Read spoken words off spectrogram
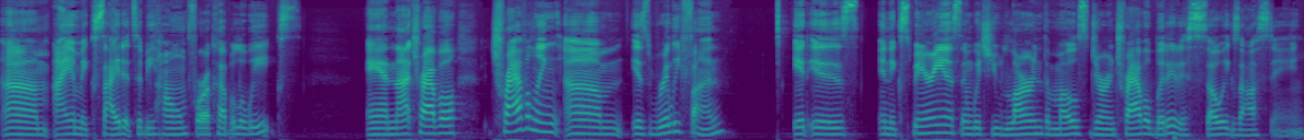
Um, I am excited to be home for a couple of weeks and not travel. Traveling um, is really fun. It is an experience in which you learn the most during travel, but it is so exhausting.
